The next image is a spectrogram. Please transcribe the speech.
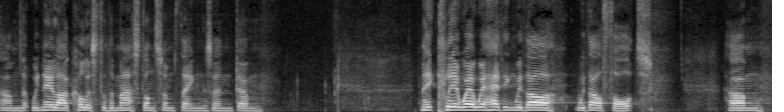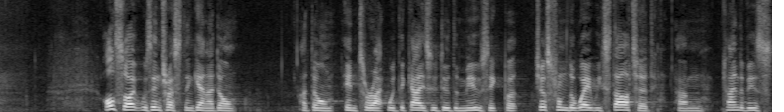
um, that we nail our colours to the mast on some things and um, make clear where we're heading with our, with our thoughts. Um, also, it was interesting, again, I don't I don't interact with the guys who do the music, but just from the way we started, um, kind of is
